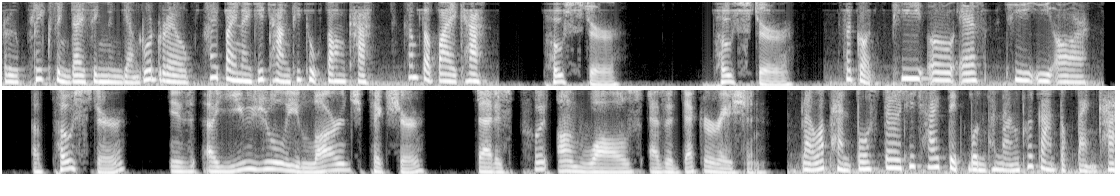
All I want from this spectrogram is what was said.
หรือพลิกสิ่งใดสิ่งหนึ่งอย่างรวดเร็ว ให้ไปในทิศทางที่ถูกต้องค่ะคำต่อไปค่ะ Poster. Poster. สะกด P O S T E R A poster is a usually large picture that is put on walls as a decoration. แปลว่าแผ่นโปสเตอร์ที่ใช้ติดบนผนังเพื่อการตกแต่งค่ะ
